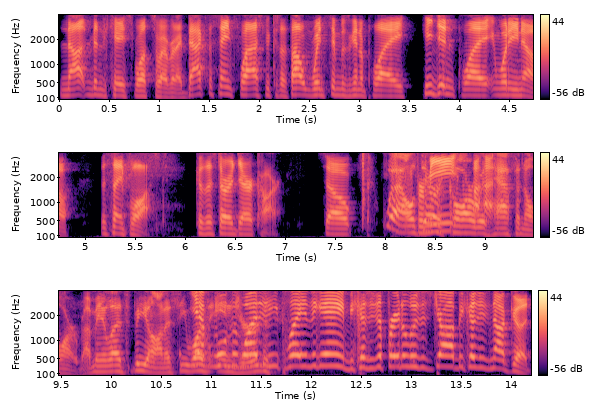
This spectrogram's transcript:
not been the case whatsoever. I backed the Saints last because I thought Winston was going to play. He didn't play. And what do you know? The Saints lost because I started Derek Carr. So, well, for Derek me, Carr with I, half an arm. I mean, let's be honest. He was yeah, well, injured. why did he play in the game? Because he's afraid to lose his job because he's not good.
